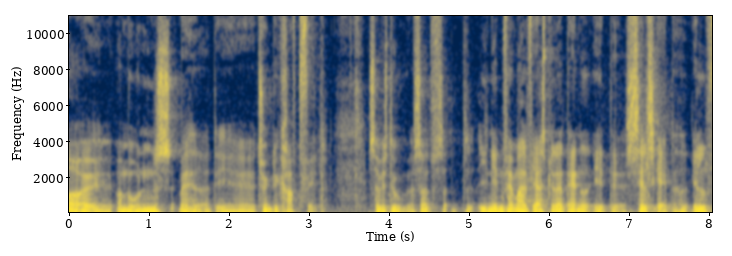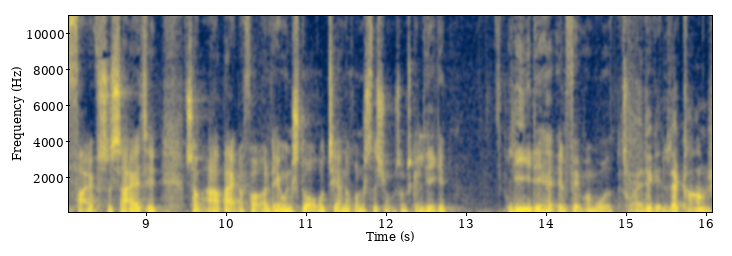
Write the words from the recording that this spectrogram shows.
og, øh, og månens hvad hedder det, øh, tyngdekraftfelt. Så, hvis du, så, så i 1975 blev der dannet et uh, selskab, der hed L5 Society, som arbejder for at lave en stor roterende rundstation, som skal ligge lige i det her L5-område. Jeg tror, at det ikke Lagrange,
